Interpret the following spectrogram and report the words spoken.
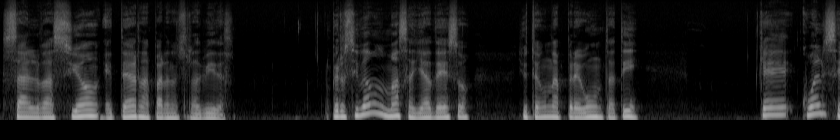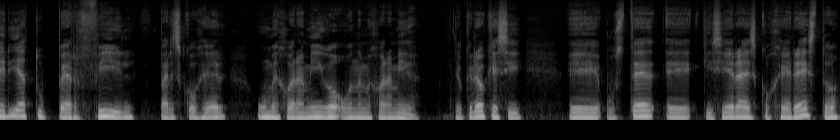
salvación eterna para nuestras vidas. Pero si vamos más allá de eso, yo tengo una pregunta a ti. ¿Qué, ¿Cuál sería tu perfil para escoger un mejor amigo o una mejor amiga? Yo creo que si eh, usted eh, quisiera escoger esto,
